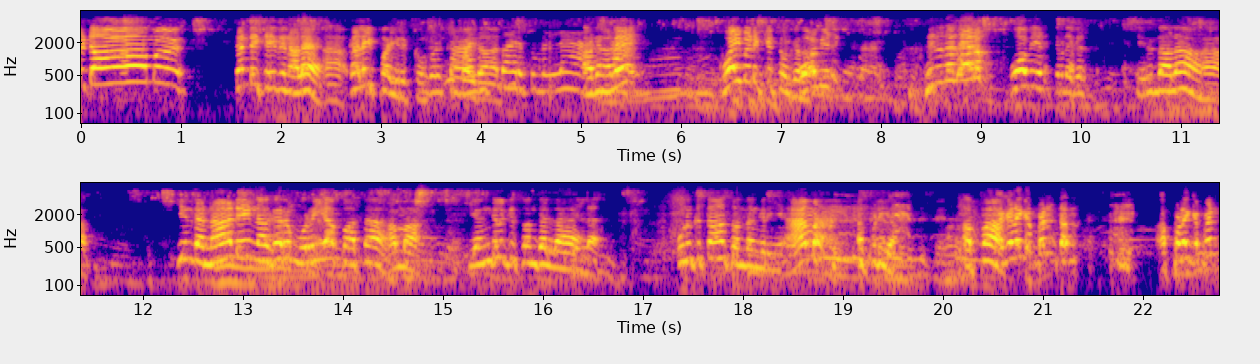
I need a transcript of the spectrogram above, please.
விடாம சண்டை செய்தனால. களைப்பா இருக்கும். அதனால ஓய்வெடுக்க சொல்கிறோம். சிறிது நேரம் ஓவியம் எடுத்து விடுங்கள். இருந்தாலும் இந்த நாடு நகரம் முறையா பார்த்தா ஆமா. எங்களுக்கு சொந்தம் இல்ல. இல்ல. உனக்கு தான் சொந்தங்கிறீங்க. ஆமா. அப்படியா? அப்பா. மகனுக்கு பெண் தன் அப்பனுக்கு பெண்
